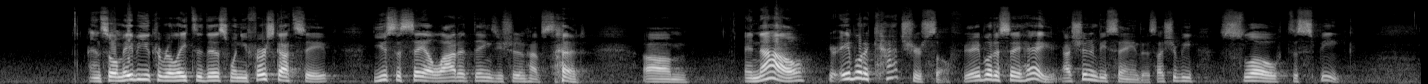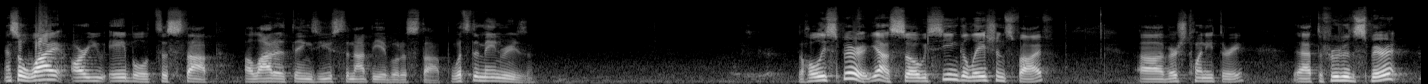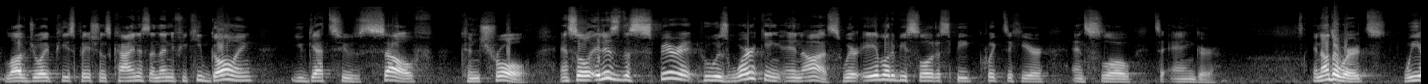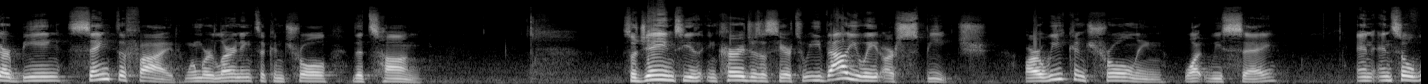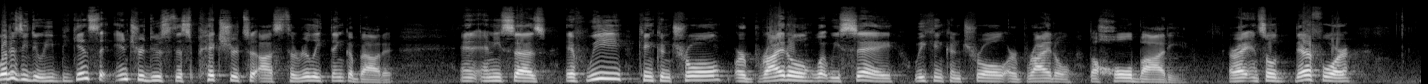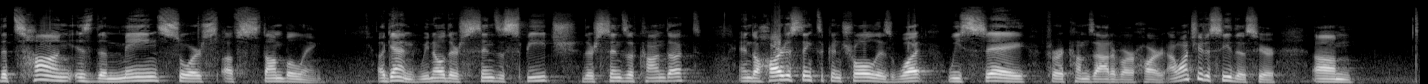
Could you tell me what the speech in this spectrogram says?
And so maybe you could relate to this when you first got saved. You used to say a lot of things you shouldn't have said. Um, and now you're able to catch yourself. You're able to say, hey, I shouldn't be saying this. I should be slow to speak. And so, why are you able to stop a lot of things you used to not be able to stop? What's the main reason? The Holy Spirit, yes. So we see in Galatians 5, uh, verse 23, that the fruit of the Spirit, love, joy, peace, patience, kindness, and then if you keep going, you get to self control. And so it is the Spirit who is working in us. We're able to be slow to speak, quick to hear, and slow to anger. In other words, we are being sanctified when we're learning to control the tongue. So, James, he encourages us here to evaluate our speech. Are we controlling what we say? And, and so, what does he do? He begins to introduce this picture to us to really think about it. And, and he says, if we can control or bridle what we say, we can control or bridle the whole body. All right? And so, therefore, the tongue is the main source of stumbling. Again, we know there's sins of speech, there's sins of conduct. And the hardest thing to control is what we say, for it comes out of our heart. I want you to see this here. Um,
